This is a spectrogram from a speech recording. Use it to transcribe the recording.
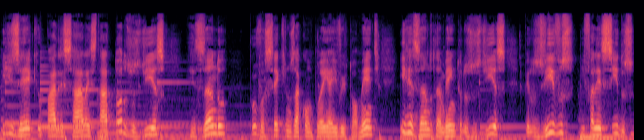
e dizer que o Padre Sala está todos os dias rezando por você que nos acompanha aí virtualmente e rezando também todos os dias pelos vivos e falecidos,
